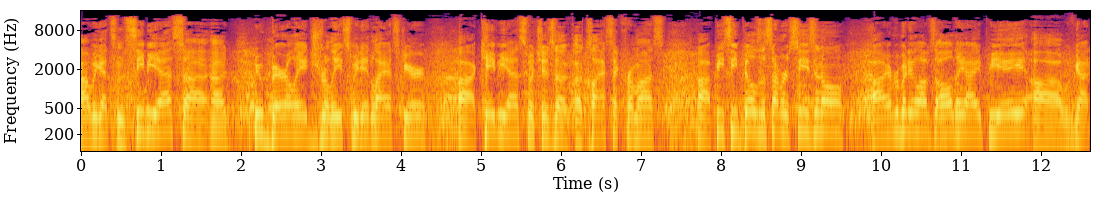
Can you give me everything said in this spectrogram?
Uh, we got some CBS, uh, a new barrel aged release we did last year. Uh, KBS, which is a, a classic from us. Uh, PC Pils, the summer seasonal. Uh, everybody loves All Day IPA. Uh, we've got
